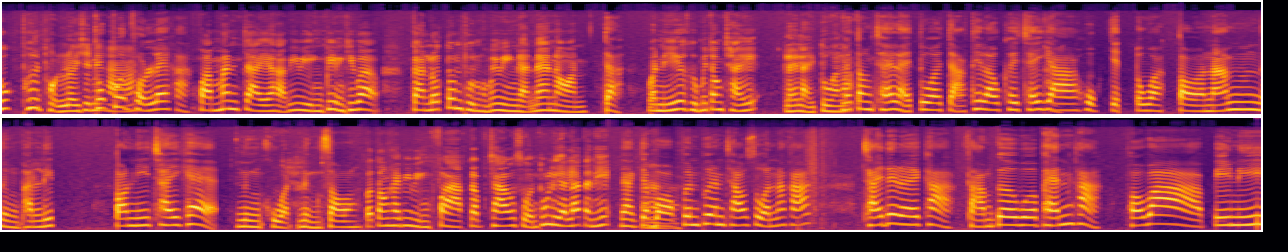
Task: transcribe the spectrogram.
ทุกพืชผลเลยใช่ไหมคะทุกพืชผลเลยค่ะ ความมั่นใจอะค่ะพี่วิงพี่วิงคิดว่าการลดต้นทุนของพี่วิงเนี่ยแน่นอนจ้ะวันนี้ก็คือไม่ต้องใช้หลาย ๆ ตัวแล้ไม่วต้องใช้หลายตัวจากที่เราเคยใช้ยา 6-7 ตัว ต่อน้ำหนึ่งพันลิตร ตอนนี้ใช้แค่1ขวด1ซอง ก็ต้องให้พี่วิงฝากกับชาวสวนทุเรียนแล้วตอนนี้ อยากจะบอกเพื่อนๆชาวสวนนะคะ ใช้ได้เลยค่ะ3เกอร์เวอร์แพนค่ะ เพราะว่าปีนี้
